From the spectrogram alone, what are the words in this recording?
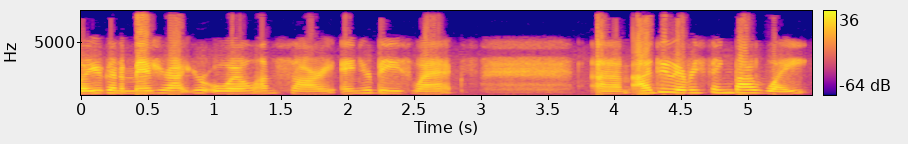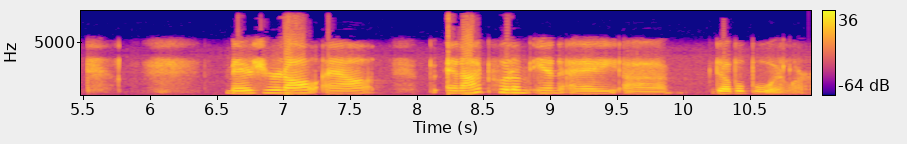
well, you're going to measure out your oil. I'm sorry, and your beeswax. Um, I do everything by weight. Measure it all out, and I put them in a uh, double boiler.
